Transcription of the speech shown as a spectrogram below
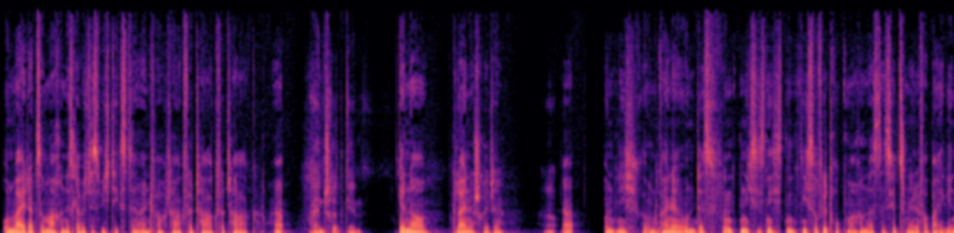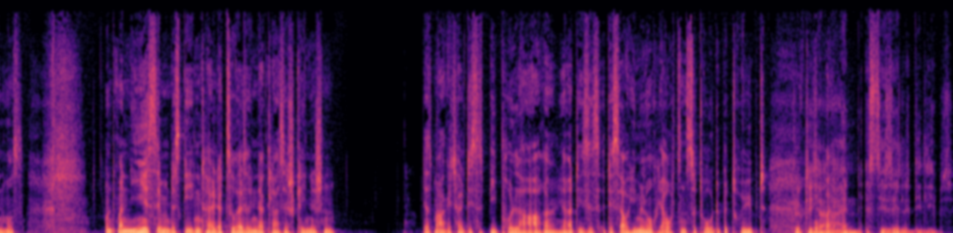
Und weiterzumachen ist, glaube ich, das Wichtigste, einfach Tag für Tag für Tag. Ja. Einen Schritt gehen. Genau, kleine Schritte. Ja. Und nicht, und keine, und das und nicht, nicht, nicht, so viel Druck machen, dass das jetzt schnell vorbeigehen muss. Und Manie ist eben das Gegenteil dazu, also in der klassisch-klinischen, das mag ich halt, dieses Bipolare, ja, dieses, das auch himmelhoch jauchzend zu Tode betrübt. Glücklich Wobei- allein ist die Seele, die liebt.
